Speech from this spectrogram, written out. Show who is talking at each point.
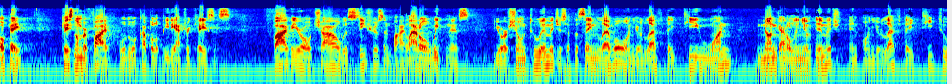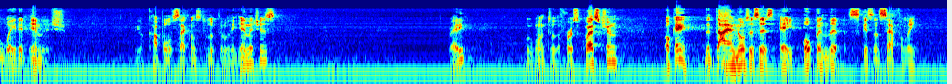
Speaker 1: Okay, case number five. We'll do a couple of pediatric cases. Five-year-old child with seizures and bilateral weakness. You are shown two images at the same level. On your left, a T1 non-gadolinium image, and on your left, a T2 weighted image. Give you a couple of seconds to look through the images. Ready? Move on to the first question. Okay, the diagnosis is A. Open lip schizencephaly.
